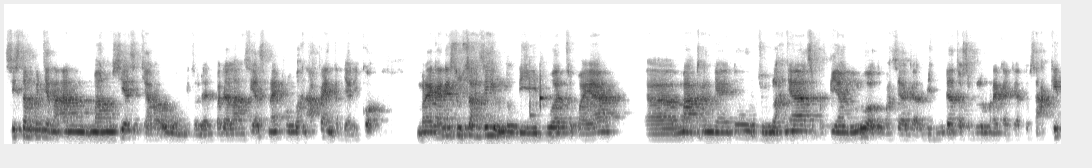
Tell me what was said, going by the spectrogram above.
sistem pencernaan manusia secara umum gitu. Dan pada lansia sebenarnya perubahan apa yang terjadi? Kok mereka ini susah sih untuk dibuat supaya uh, makannya itu jumlahnya seperti yang dulu waktu masih agak lebih muda atau sebelum mereka jatuh sakit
